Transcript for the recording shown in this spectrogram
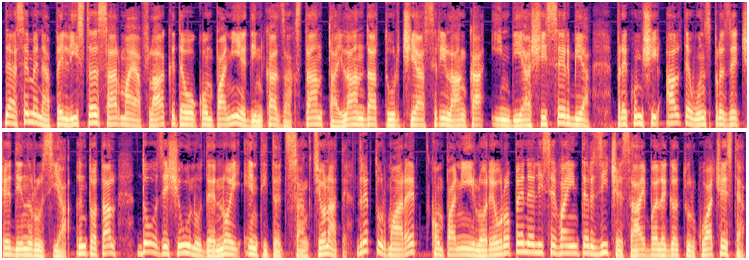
De asemenea, pe listă s-ar mai afla câte o companie din Kazakhstan, Thailanda, Turcia, Sri Lanka, India și Serbia, precum și alte 11 electrice din Rusia. În total, 21 de noi entități sancționate. Drept urmare, companiilor europene li se va interzice să aibă legături cu acestea.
